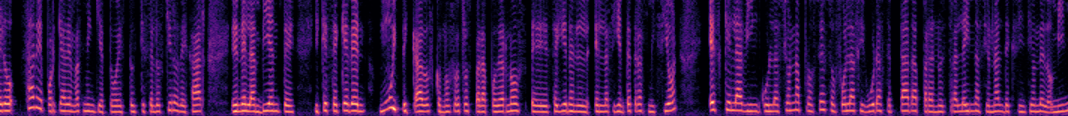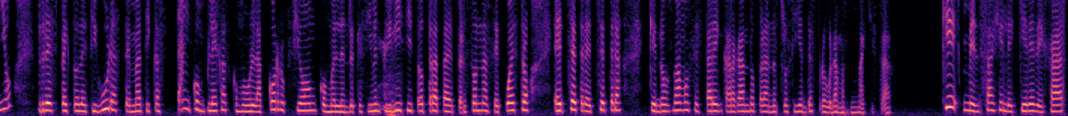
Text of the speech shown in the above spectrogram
Pero ¿sabe por qué además me inquietó esto y que se los quiero dejar en el ambiente y que se queden muy picados con nosotros para podernos eh, seguir en, en la siguiente transmisión? Es que la vinculación a proceso fue la figura aceptada para nuestra Ley Nacional de Extinción de Dominio respecto de figuras temáticas tan complejas como la corrupción, como el enriquecimiento ilícito, trata de personas, secuestro, etcétera, etcétera, que nos vamos a estar encargando para nuestros siguientes programas, mi magistrado. ¿Qué mensaje le quiere dejar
